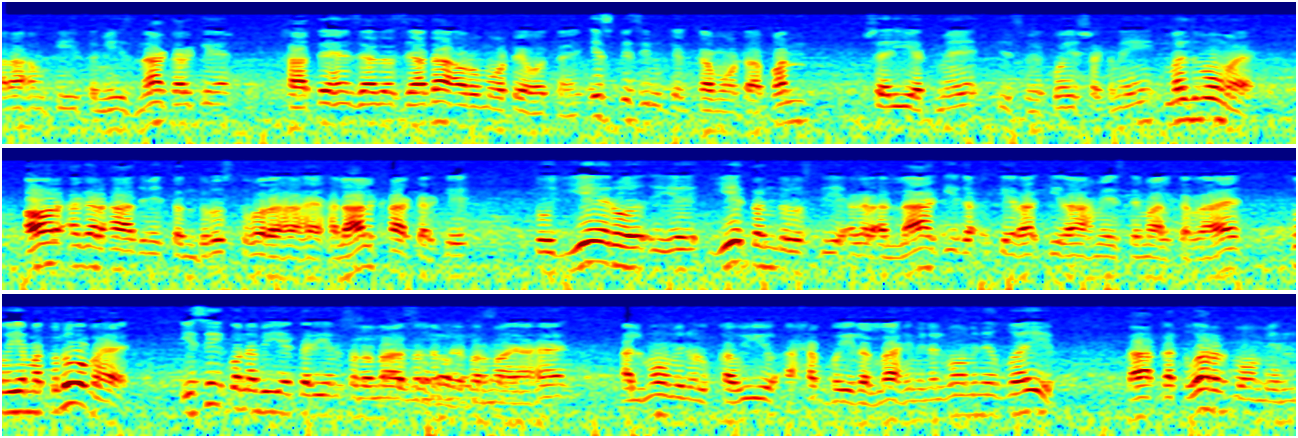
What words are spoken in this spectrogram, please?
حرام کی تمیز نہ کر کے کھاتے ہیں زیادہ سے زیادہ اور وہ موٹے ہوتے ہیں۔ اس قسم کا موٹا پن شریعت میں اس میں کوئی شک نہیں، مضموم ہے۔ اور اگر آدمی تندرست ہو رہا ہے، حلال کھا کر کے، تو یہ تندرستی اگر اللہ کی راہ میں استعمال کر رہا ہے، تو یہ مطلوب ہے۔ اسی کو نبی کریم صلی اللہ علیہ وسلم نے فرمایا ہے المومن القوی احب اللہ من المومن الضعیف، طاقتور مومن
